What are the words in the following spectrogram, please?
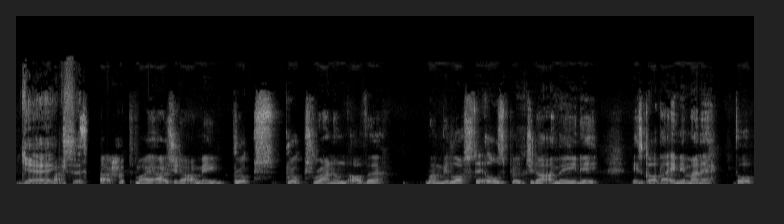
Yeah, that's, that's just my eyes. You know what I mean? Brooks Brooks ran on over when we lost at Hillsborough. Do you know what I mean? He he's got that in him, money, but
